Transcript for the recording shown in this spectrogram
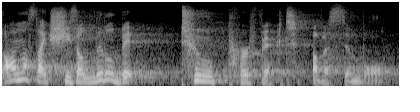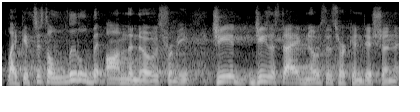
almost like she's a little bit too perfect of a symbol. Like it's just a little bit on the nose for me. Jesus diagnoses her condition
